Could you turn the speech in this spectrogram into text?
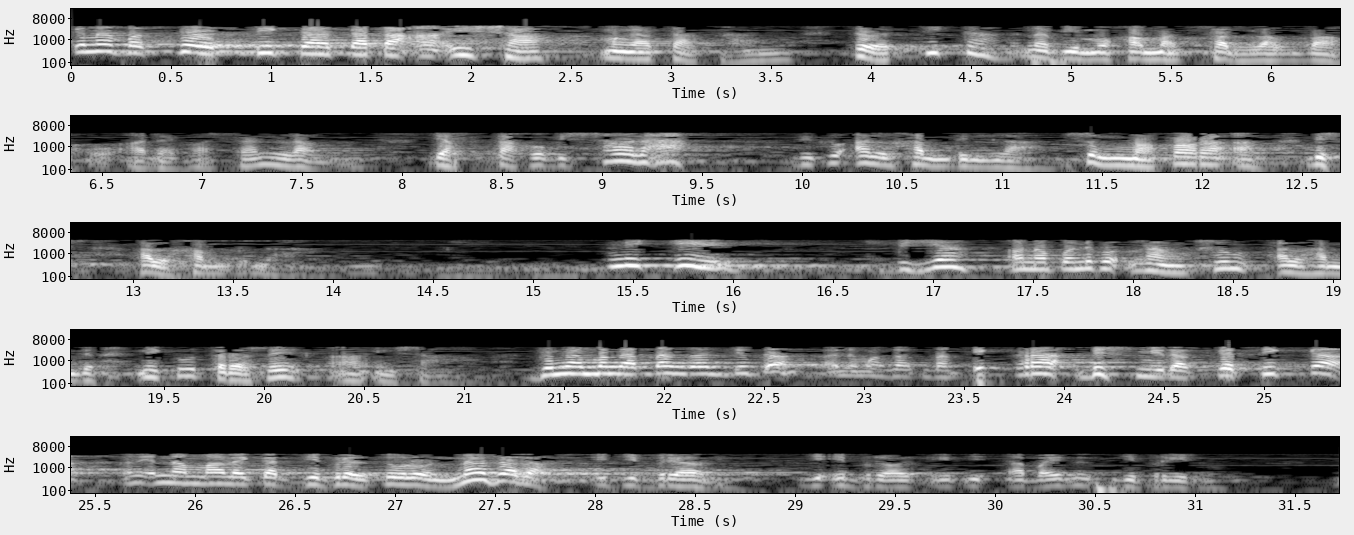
Kenapa ketika kata Aisyah mengatakan ketika Nabi Muhammad sallallahu alaihi wasallam yaftahu bisalah itu alhamdulillah summa qara'a bis alhamdulillah niki dia anak niku langsung alhamdulillah niku terus Aisyah dengan mengatakan juga ada mengatakan ikra bismillah ketika enam malaikat Jibril turun nazala Jibril Jibril apa itu Jibril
